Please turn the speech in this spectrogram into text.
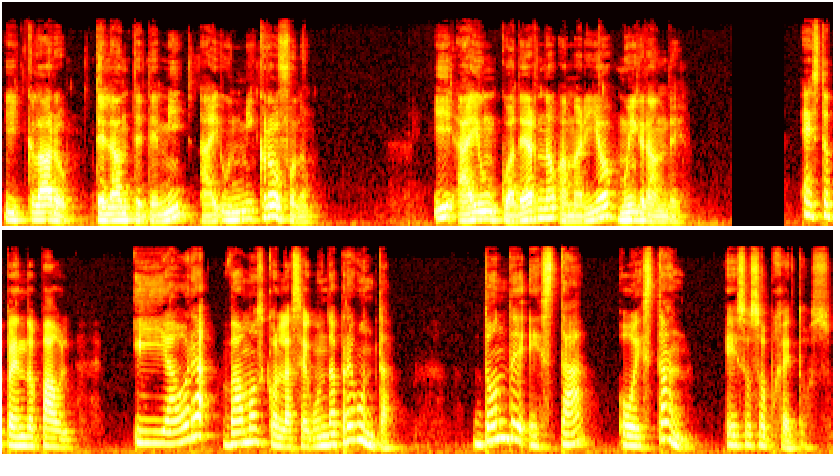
y claro, Delante de mí hay un micrófono. Y hay un cuaderno amarillo muy grande. Estupendo, Paul. Y ahora vamos con la segunda pregunta. ¿Dónde está o están esos objetos?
